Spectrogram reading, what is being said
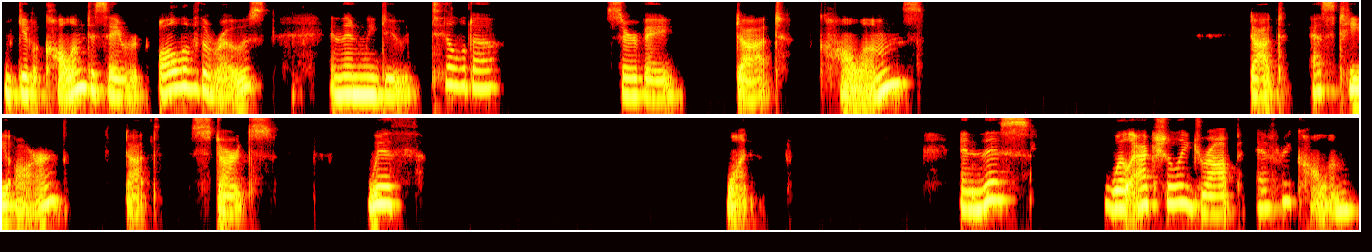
We give a column to say all of the rows, and then we do tilde survey dot columns dot str dot starts with one. And this will actually drop every column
